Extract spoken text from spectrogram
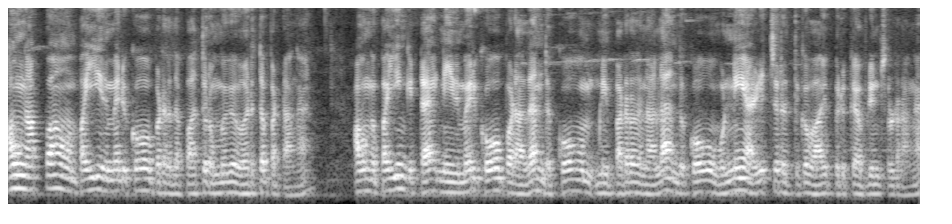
அவங்க அப்பா அவன் பையன் இது மாதிரி கோவப்படுறத பார்த்து ரொம்பவே வருத்தப்பட்டாங்க. அவங்க பையன்கிட்ட நீ இது மாதிரி கோவப்படாத. அந்த கோவம் நீ படுறதுனால அந்த கோவம் ஒன்றையே அழிச்சிறதுக்கு வாய்ப்பு இருக்குது அப்படின்னு சொல்கிறாங்க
